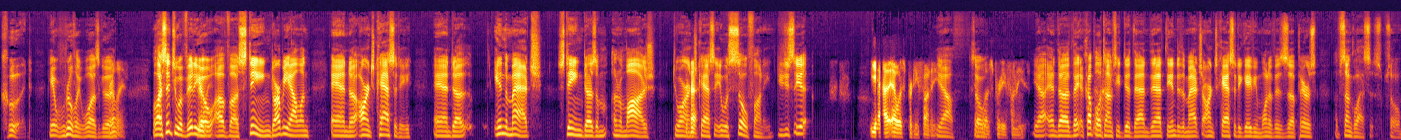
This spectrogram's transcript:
good. It really was good. Really? Well, I sent you a video Really? of uh, Sting, Darby Allin, and uh, Orange Cassidy, and uh, in the match, Sting does a, an homage to Orange Cassidy. It was so funny. Did you see it? Yeah, that was pretty funny. Yeah. it So was pretty funny. yeah, and uh, they, a couple of times he did that, and then at the end of the match, Orange Cassidy gave him one of his uh, pairs of sunglasses. So,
